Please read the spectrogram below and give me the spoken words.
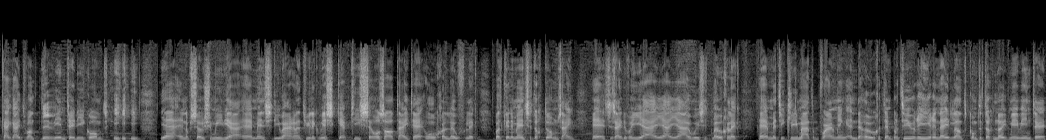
kijk uit, want de winter die komt. ja, en op social media, mensen die waren natuurlijk weer sceptisch, zoals altijd. Hè. Ongelooflijk. Wat kunnen mensen toch dom zijn? Hè, ze zeiden van ja, ja, ja, hoe is het mogelijk? Hè, met die klimaatopwarming en de hoge temperaturen hier in Nederland komt er toch nooit meer winter?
